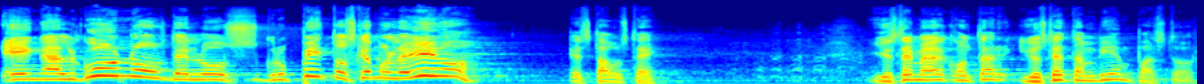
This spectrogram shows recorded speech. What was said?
En algunos de los grupitos que hemos leído está usted. Y usted me va a contar, y usted también, pastor.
